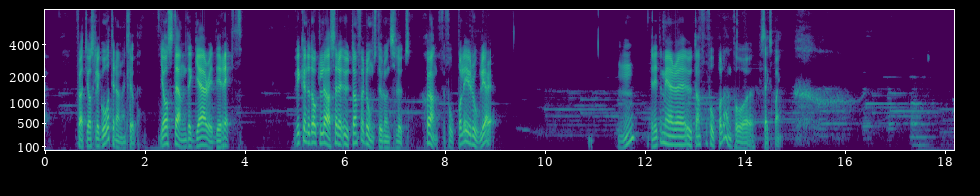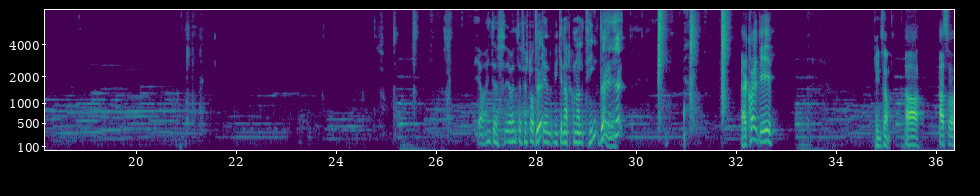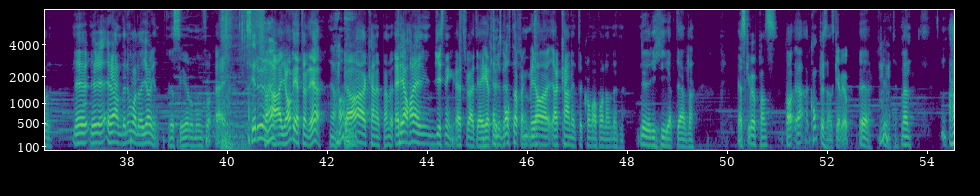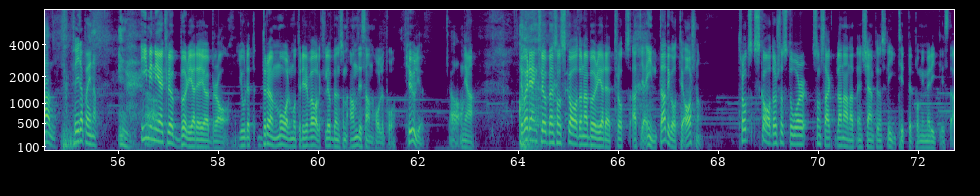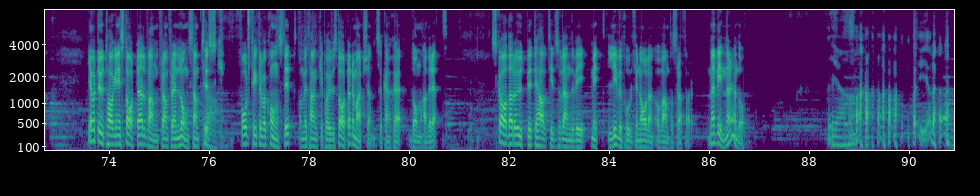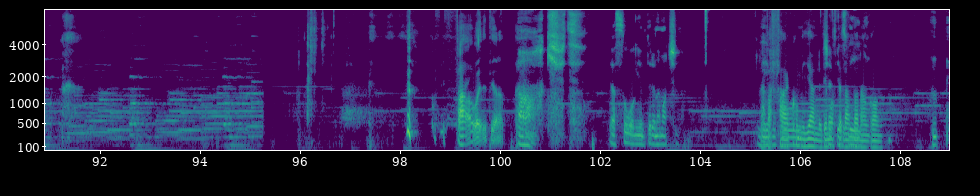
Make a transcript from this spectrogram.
för att jag skulle gå till denna klubb. Jag stämde Gary direkt. Vi kunde dock lösa det utanför domstolen till slut. Skönt, för fotboll är ju roligare. Mm. Det är lite mer eh, utanför fotbollen på 6 poäng. Jag har inte, jag har inte förstått du, vilken, vilken nationalitet du, han är. Jag, jag, det är... Pinsamt. Ja, alltså. Nu, nu är det nivå, eller Jörgen? Jag ser honom från... Nej. Ser du den här? Ja, jag vet vem det är. Jaha. Jag kan inte namnet. Eller jag har en gissning. Jag tror att jag är helt ute på. Men jag, jag, kan inte komma på namnet. Nu är det helt jävla... Jag skrev upp hans... Ja, kompisen skrev jag upp. Mm. Men han. Fyra poäng. I min nya klubb började jag bra. Gjorde ett drömmål mot rivalklubben som Andisan håller på. Kul ju. Ja. ja. Det var den klubben som skadorna började, trots att jag inte hade gått till Arsenal. Trots skador så står som sagt bland annat en Champions League-titel på min meritlista. Jag varit uttagen i startelvan framför en långsam tysk. Folk tyckte det var konstigt och med tanke på hur vi startade matchen så kanske de hade rätt. Skadad och utbytt i halvtid så vände vi mitt Liverpool-finalen och vann på straffar. Men vinner ändå. Ja. Vad är det här? Fan vad irriterande. Ah, gud. Jag såg ju inte den här matchen. Men vad fan, kom igen nu, det måste landa någon gång.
